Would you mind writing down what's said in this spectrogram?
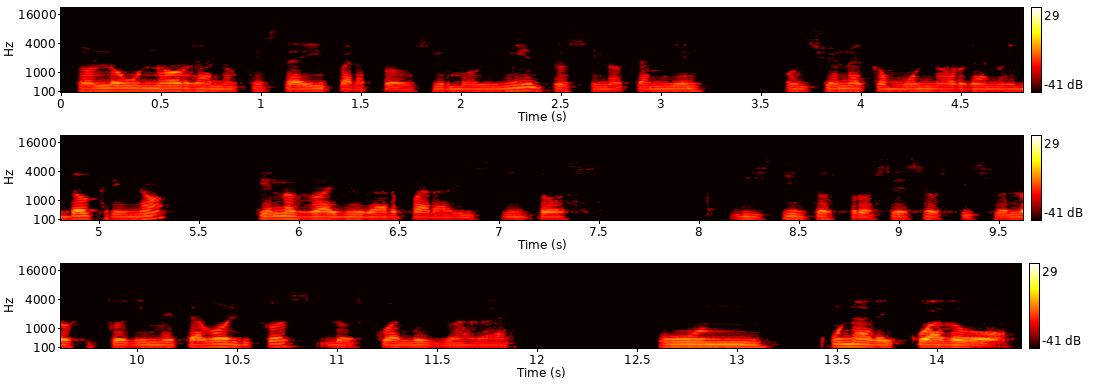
solo un órgano que está ahí para producir movimientos, sino también funciona como un órgano endocrino que nos va a ayudar para distintos distintos procesos fisiológicos y metabólicos, los cuales va a dar un, un adecuado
